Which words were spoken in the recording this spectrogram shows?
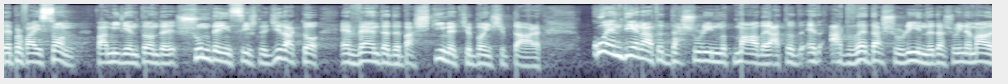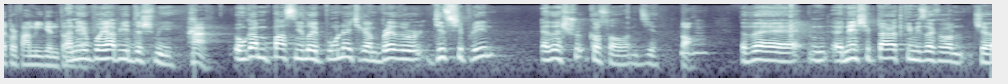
dhe përfaqëson familjen tënde shumë denjësisht në gjitha këto eventet dhe bashkimet që bëjnë shqiptarët. Ku e ndjen atë dashurinë më të madhe, atë atë dhe dashurinë dhe dashurinë e madhe për familjen tënde? Tani unë po jap një dëshmi. Ha. Unë kam pas një lloj pune që kam bredhur gjithë Shqipërinë edhe Kosovën gjithë. Po. Mhm. Dhe ne shqiptarët kemi zakon që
